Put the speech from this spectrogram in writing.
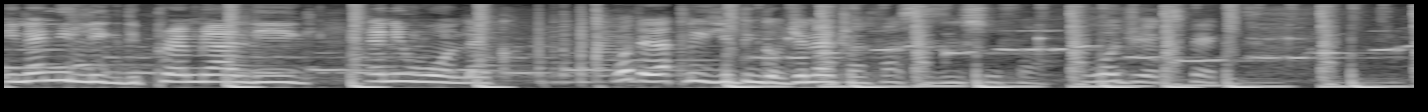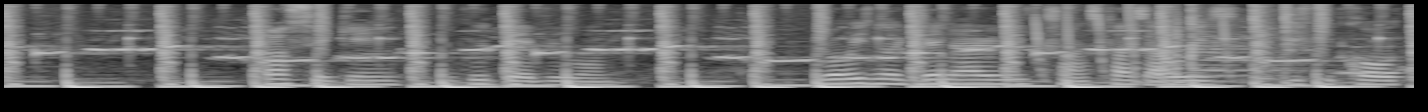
in any league, the Premier League, anyone? Like, what exactly do you think of January transfer season so far? What do you expect? Once again, good day everyone. You always know January transfers are always difficult,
